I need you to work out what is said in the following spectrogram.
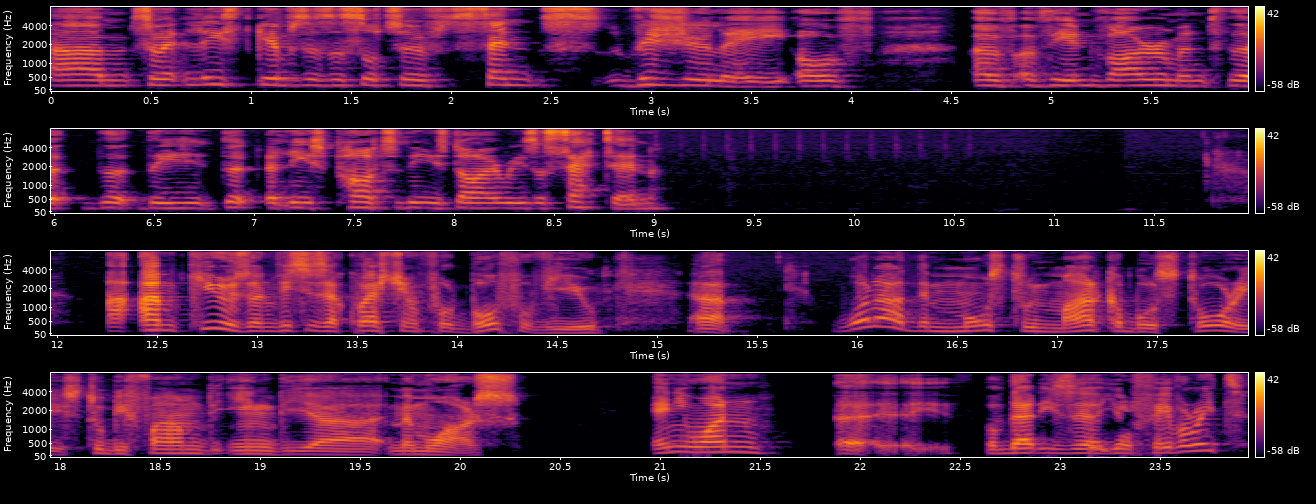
Um, so at least gives us a sort of sense visually of of, of the environment that that the that at least part of these diaries are set in. I'm curious, and this is a question for both of you. Uh, what are the most remarkable stories to be found in the uh, memoirs? Anyone uh, of that is uh, your favorite?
